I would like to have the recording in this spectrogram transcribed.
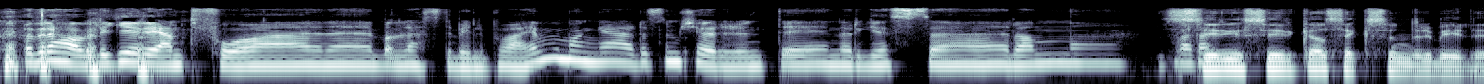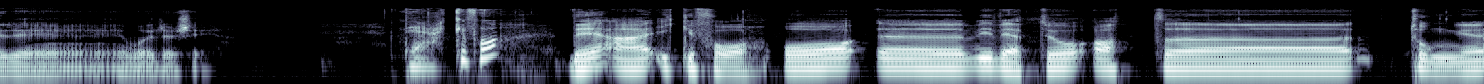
Og dere har vel ikke rent få eh, lastebiler på veien? Hvor mange er det som kjører rundt i Norges eh, land eh. Cir- Ca. 600 biler i, i vår regi. Det er ikke få. Det er ikke få. Og eh, vi vet jo at eh, tunge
